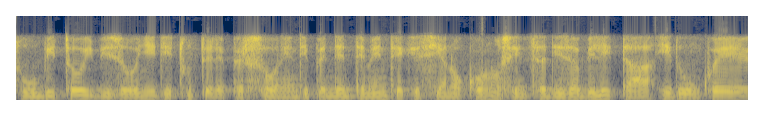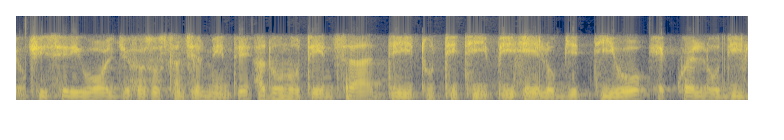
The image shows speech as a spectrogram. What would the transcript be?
subito i bisogni di tutte le persone, indipendentemente che siano con o senza disabilità e dunque ci si rivolge sostanzialmente ad un'utenza di tutti i tipi. E l'obiettivo è quello di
